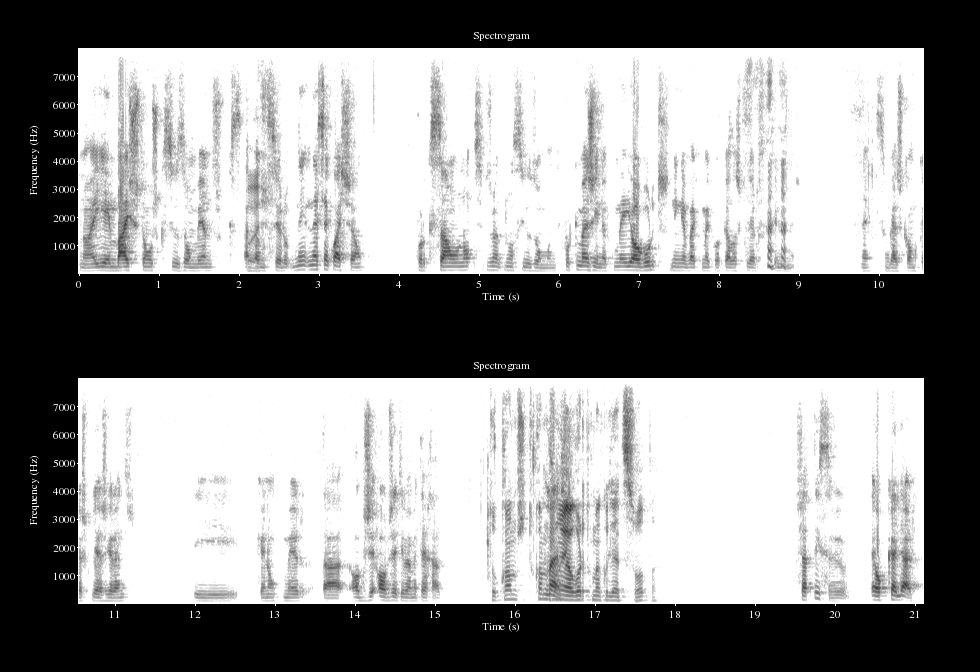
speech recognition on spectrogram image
não é? E em baixo estão os que se usam menos, que pois. ser, nem, nem sei quais são, porque são, não, simplesmente não se usam muito. Porque imagina, comer iogurtes, ninguém vai comer com aquelas colheres pequeninas. né? Se um gajo come com as colheres grandes e quem não comer está obje, objetivamente errado. Tu comes, tu comes Mas, um iogurte com uma colher de sopa? Já te disse, é o que calhar.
